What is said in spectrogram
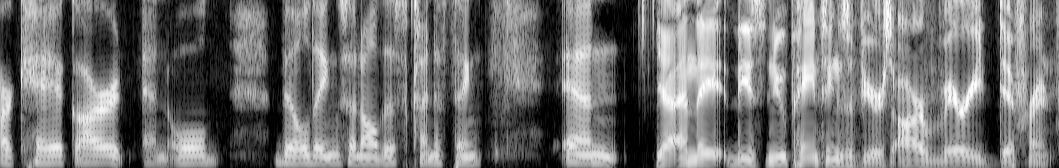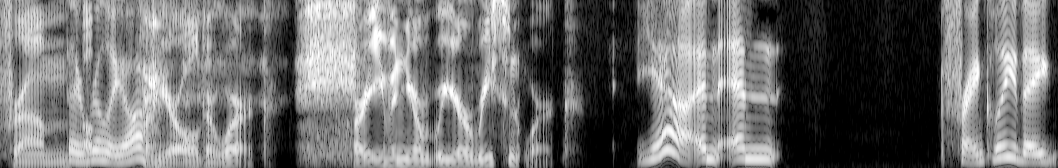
archaic art and old buildings and all this kind of thing. And yeah, and they these new paintings of yours are very different from they really are from your older work, or even your your recent work. Yeah, and and frankly, they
